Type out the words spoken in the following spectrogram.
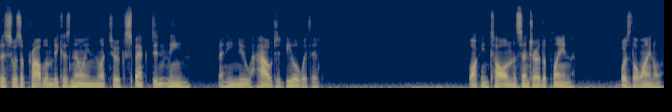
This was a problem because knowing what to expect didn't mean that he knew how to deal with it. Walking tall in the center of the plain was the Lynel.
